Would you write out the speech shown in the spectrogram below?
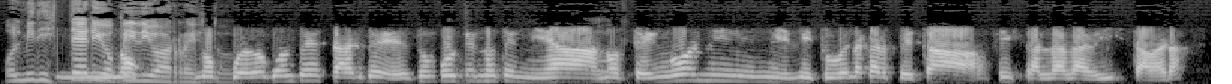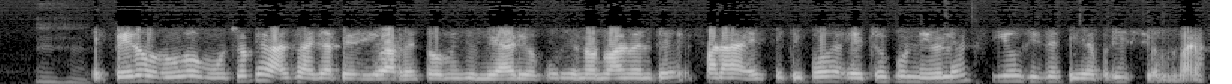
¿O el ministerio pidió arresto? No puedo contestarte eso porque no tenía, no tengo ni, ni, tuve la carpeta fiscal a la vista, ¿verdad? Pero dudo mucho que se haya pedido arresto domiciliario, porque normalmente para este tipo de hechos punibles sí o sí se pide prisión, ¿verdad?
